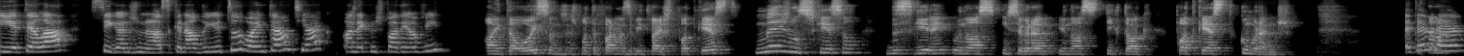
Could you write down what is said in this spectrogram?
e até lá sigam-nos no nosso canal do YouTube ou então, Tiago, onde é que nos podem ouvir? Ou então ouçam-nos nas plataformas habituais de podcast, mas não se esqueçam de seguirem o nosso Instagram e o nosso TikTok podcast com morangos. Até breve.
